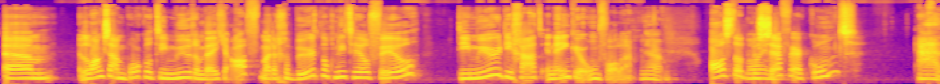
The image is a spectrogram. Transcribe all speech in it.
Ehm, langzaam brokkelt die muur een beetje af, maar er gebeurt nog niet heel veel. Die muur die gaat in één keer omvallen. Ja. Als dat Mooi, besef er komt, ja,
